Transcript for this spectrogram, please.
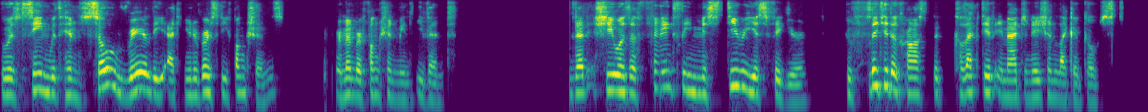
who was seen with him so rarely at university functions, remember function means event, that she was a faintly mysterious figure who flitted across the collective imagination like a ghost.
